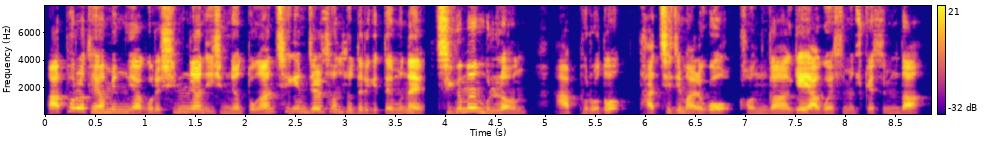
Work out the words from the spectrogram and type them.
앞으로 대한민국 야구를 10년, 20년 동안 책임질 선수들이기 때문에 지금은 물론 앞으로도 다치지 말고 건강하게 야구했으면 좋겠습니다.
